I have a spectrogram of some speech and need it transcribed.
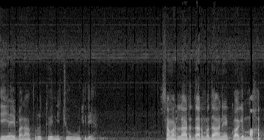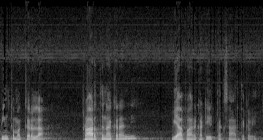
ඒ අයි බලාපොරොත්තු වෙන්නේ චූටි දෙයක්. සමහරලාට ධර්මදානයක් වගේ මහ පින්කමක් කරලා ප්‍රාර්ථනා කරන්නේ ව්‍යාපාර කටයුත්තක් සාර්ථක වෙන්ට.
